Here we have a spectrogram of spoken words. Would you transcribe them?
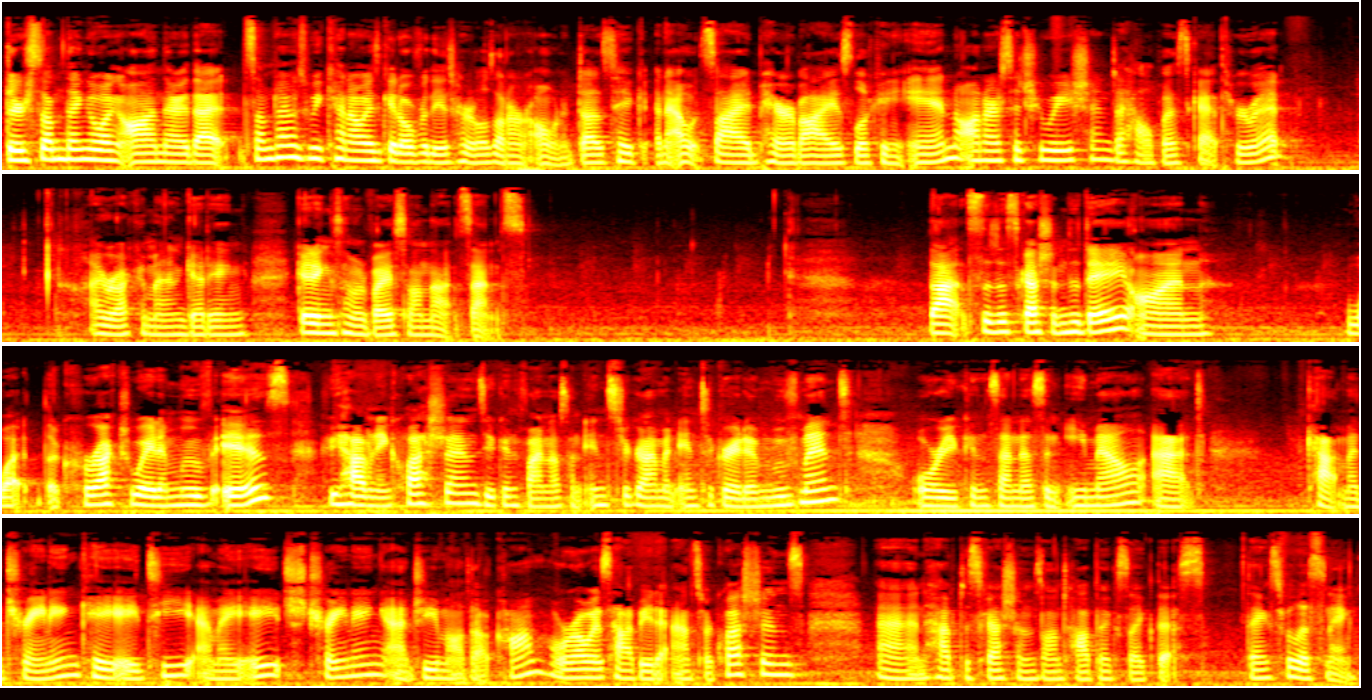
there's something going on there that sometimes we can't always get over these hurdles on our own. It does take an outside pair of eyes looking in on our situation to help us get through it. I recommend getting getting some advice on that sense. That's the discussion today on what the correct way to move is. If you have any questions, you can find us on Instagram at Integrative Movement, or you can send us an email at Katmah Training, K A T M A H training at gmail.com. We're always happy to answer questions and have discussions on topics like this. Thanks for listening.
